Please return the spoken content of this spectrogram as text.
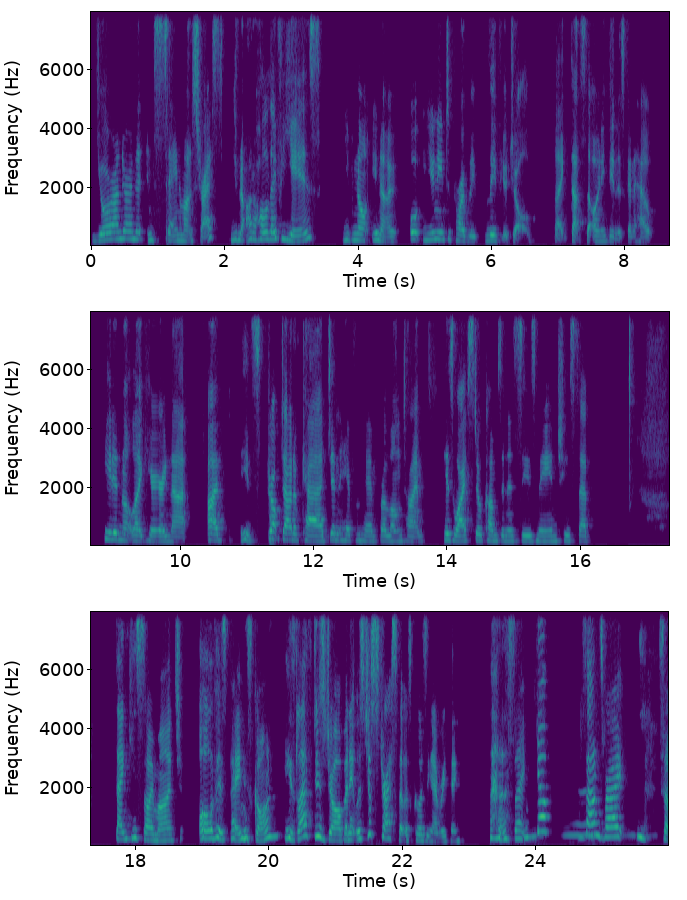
you're under an insane amount of stress. You've not had a holiday for years. You've not, you know, you need to probably leave your job. Like that's the only thing that's going to help. He did not like hearing that. I he's dropped out of care. Didn't hear from him for a long time. His wife still comes in and sees me, and she said, thank you so much. All of his pain is gone. He's left his job, and it was just stress that was causing everything. I was like, yep, sounds right. So,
